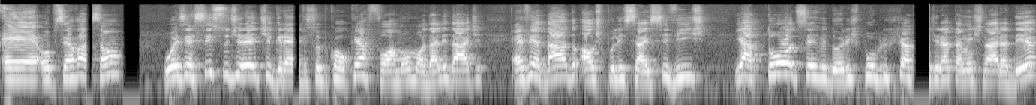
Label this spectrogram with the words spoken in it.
É, observação: O exercício do direito de greve sob qualquer forma ou modalidade é vedado aos policiais civis e a todos os servidores públicos que atuam diretamente na área de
